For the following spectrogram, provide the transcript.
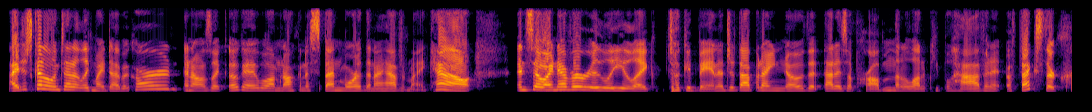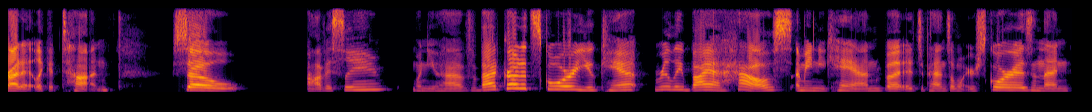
I just kind of looked at it like my debit card and I was like, okay, well, I'm not going to spend more than I have in my account. And so I never really like took advantage of that, but I know that that is a problem that a lot of people have and it affects their credit like a ton. So obviously, when you have a bad credit score, you can't really buy a house. I mean, you can, but it depends on what your score is and then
